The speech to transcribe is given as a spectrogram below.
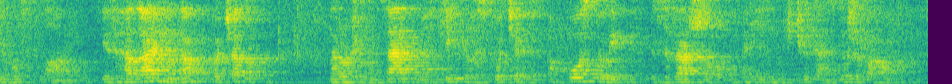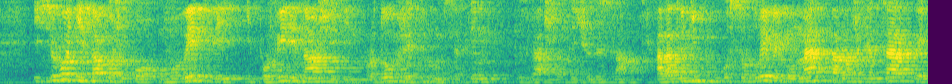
його в славі. І згадаємо да, початок народження церкви, стільки Господь через апостолів звершував різних чудес, дуже багато. І сьогодні також по молитві і по вірі нашій Він продовжує Духом Святим звершувати чудеса. Але тоді був особливий момент народження церкви,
